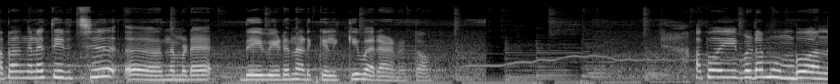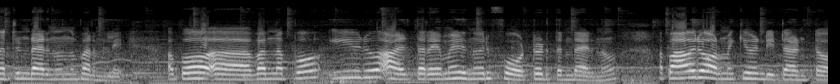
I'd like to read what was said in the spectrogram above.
അപ്പം അങ്ങനെ തിരിച്ച് നമ്മുടെ ദേവിയുടെ നടക്കലേക്ക് വരാണ് കേട്ടോ അപ്പോൾ ഇവിടെ മുമ്പ് വന്നിട്ടുണ്ടായിരുന്നു എന്ന് പറഞ്ഞില്ലേ? അപ്പോൾ വന്നപ്പോൾ ഈ ഒരു ആൾത്തറയമ്മ ഒരു ഫോട്ടോ എടുത്തിട്ടുണ്ടായിരുന്നു. അപ്പോൾ ആ ഒരു ഓർമ്മയ്ക്ക് വേണ്ടിയിട്ടാണ് കേട്ടോ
